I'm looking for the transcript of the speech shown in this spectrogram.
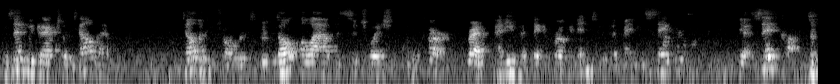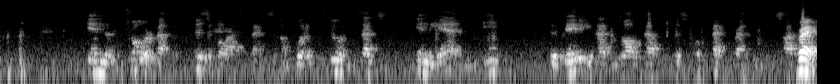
Because then we could actually tell them, tell the controllers, don't allow this situation to occur. Right. And even if they get broken into, there may be safe, yeah, safeguards in the controller about the physical aspects of what it was doing. Because that's, in the end, Mhm. the data you had was all about the physical effect rather than the side Right.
